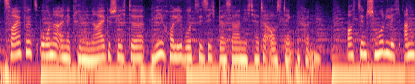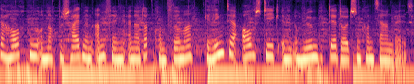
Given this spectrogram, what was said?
ist zweifelsohne eine Kriminalgeschichte, wie Hollywood sie sich besser nicht hätte ausdenken können. Aus den schmuddelig angehauchten und noch bescheidenen Anfängen einer Dotcom-Firma gelingt der Aufstieg in den Olymp der deutschen Konzernwelt.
